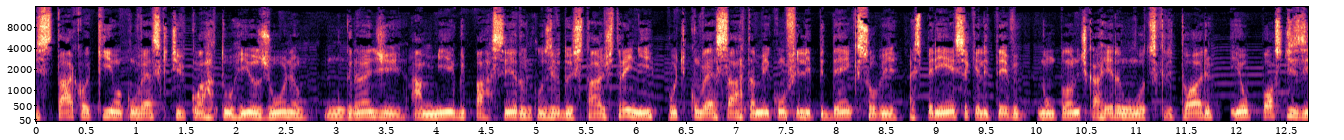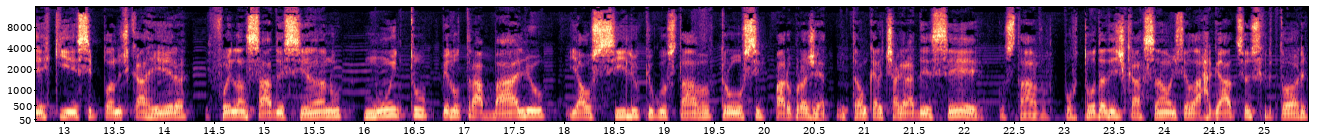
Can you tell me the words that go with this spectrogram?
Destaco aqui uma conversa que tive com Arthur Rios Júnior, um grande amigo e parceiro, inclusive do estágio trainee. Pude conversar também com o Felipe Denk sobre a experiência que ele teve num plano de carreira em um outro escritório. E eu posso dizer que esse plano de carreira foi lançado esse ano muito pelo trabalho e auxílio que o Gustavo trouxe para o projeto. Então quero te agradecer, Gustavo, por toda a dedicação de ter largado seu escritório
